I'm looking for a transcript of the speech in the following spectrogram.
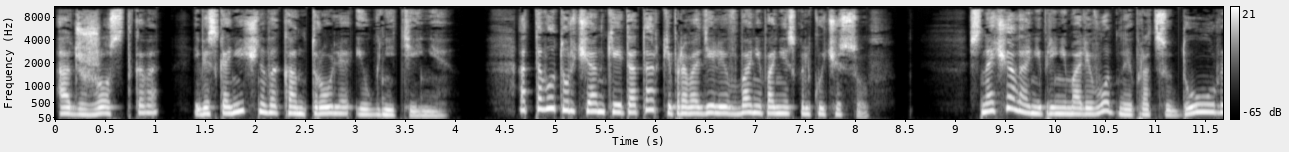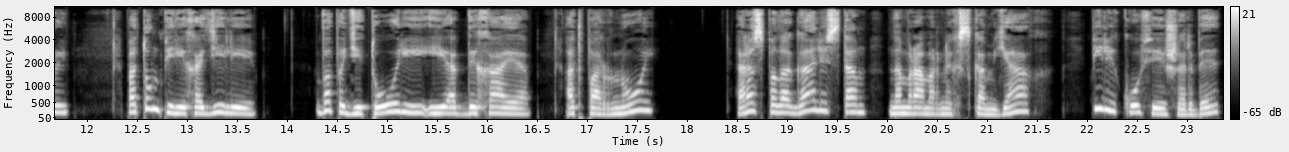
от жесткого и бесконечного контроля и угнетения. Оттого турчанки и татарки проводили в бане по несколько часов. Сначала они принимали водные процедуры, потом переходили в аподитории и, отдыхая от парной, располагались там на мраморных скамьях, пили кофе и шербет,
